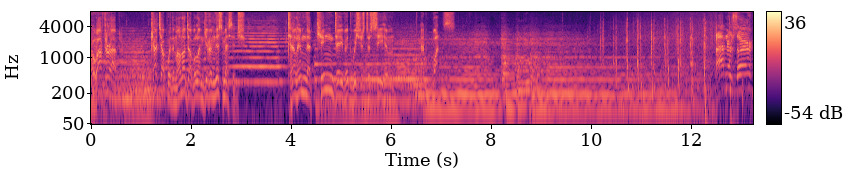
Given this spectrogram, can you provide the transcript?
go after Abner. Catch up with him on the double and give him this message. Tell him that King David wishes to see him at once. Abner, sir.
